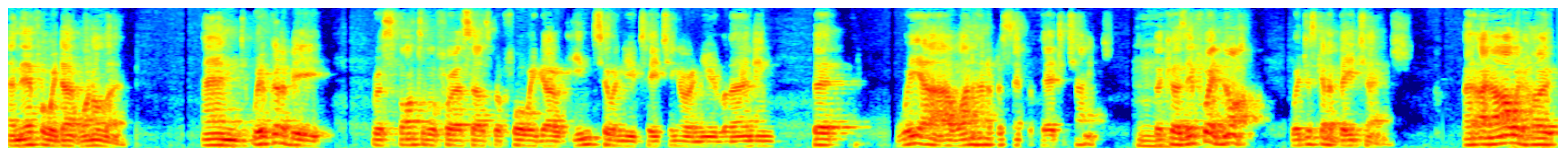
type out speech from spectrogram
and therefore we don't want to learn, and we've got to be responsible for ourselves before we go into a new teaching or a new learning that we are 100% prepared to change. Mm. Because if we're not, we're just going to be changed. And, and, I would hope,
